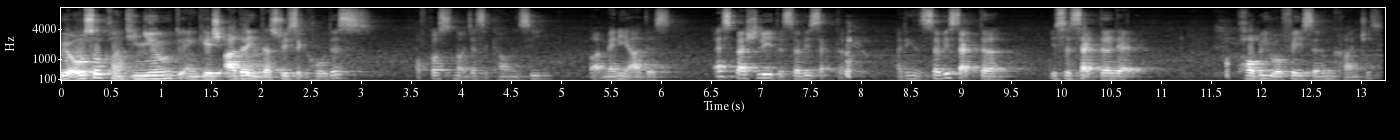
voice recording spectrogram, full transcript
We will also continue to engage other industry stakeholders, of course not just accountancy, but many others, especially the service sector. I think the service sector is a sector that probably will face certain crunches,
